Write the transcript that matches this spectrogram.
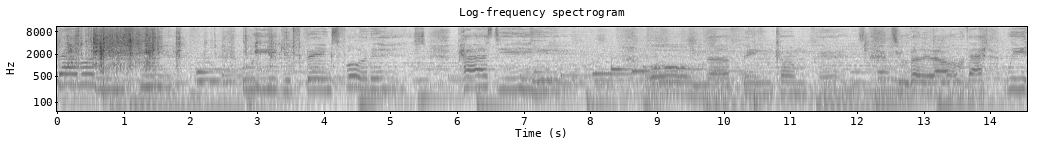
traveling through. We give thanks for this past year. Oh, nothing compares to the love that we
